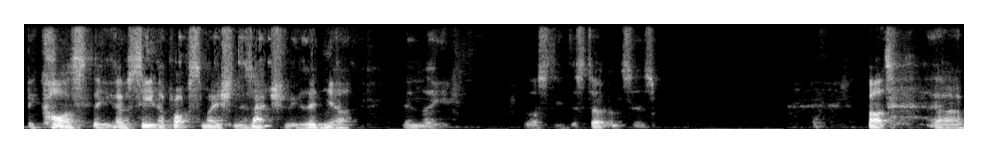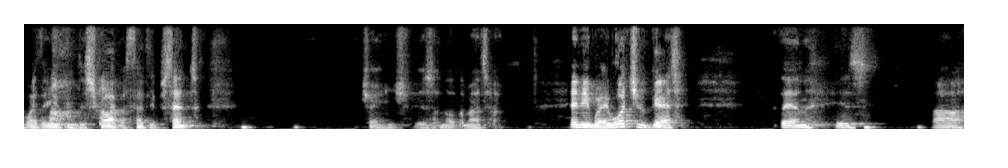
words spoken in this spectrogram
because the Oseen approximation is actually linear in the velocity disturbances. But uh, whether you can describe a 30% change is another matter. Anyway, what you get then is uh,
